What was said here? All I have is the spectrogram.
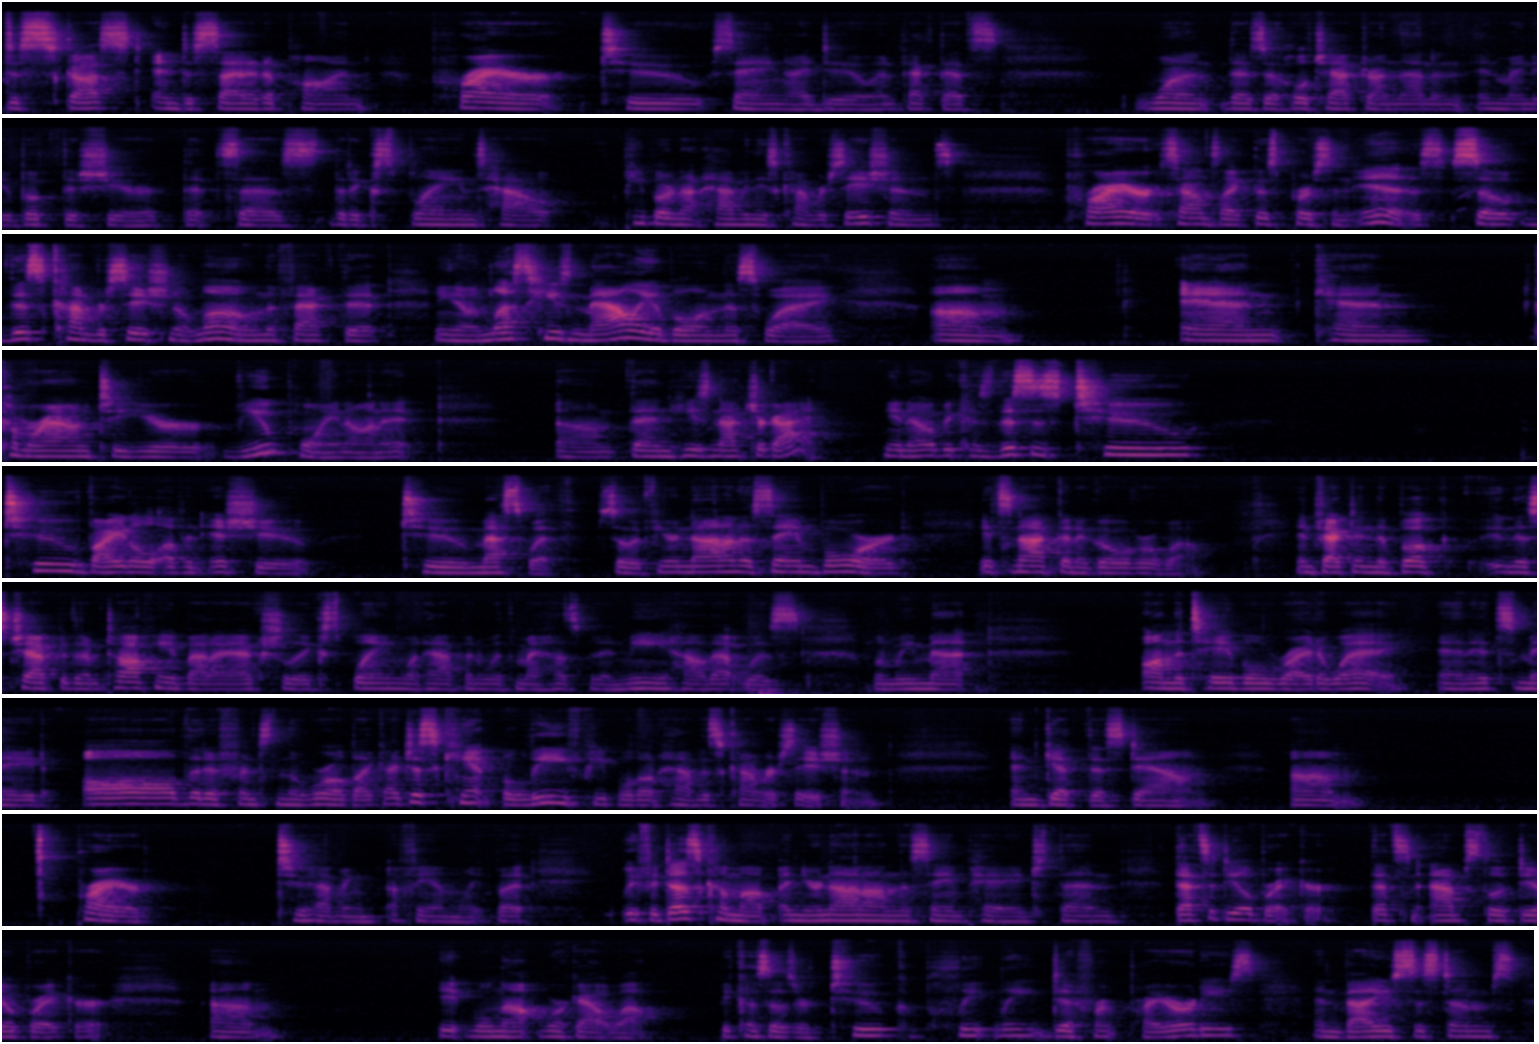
discussed and decided upon prior to saying I do. In fact, that's one. There's a whole chapter on that in, in my new book this year that says that explains how people are not having these conversations prior it sounds like this person is so this conversation alone the fact that you know unless he's malleable in this way um, and can come around to your viewpoint on it um, then he's not your guy you know because this is too too vital of an issue to mess with. So if you're not on the same board it's not going to go over well. In fact in the book in this chapter that i'm talking about i actually explain what happened with my husband and me how that was when we met on the table right away. And it's made all the difference in the world. Like i just can't believe people don't have this conversation and get this down um, prior to having a family. But if it does come up and you're not on the same page then that's a deal breaker that's an absolute deal breaker um, it will not work out well because those are two completely different priorities and value systems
